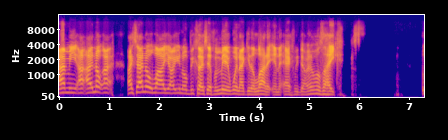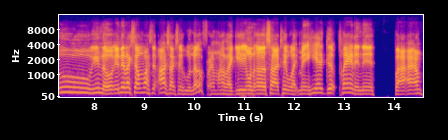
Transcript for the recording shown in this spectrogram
I mean, I, I know I I said I know a lot of y'all, you know, because I said for midwin, I get a lot of interaction with y'all. It was like, ooh, you know, and then like I said, I'm watching I like say who enough for him. I like he on the other side the table, like, man, he had a good plan, and then but I, I'm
